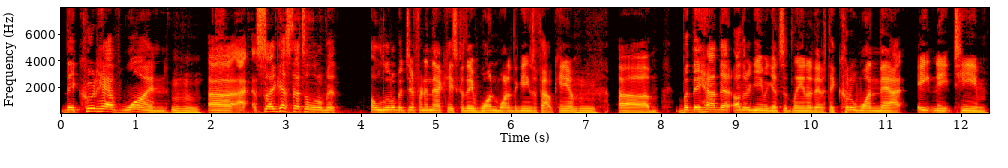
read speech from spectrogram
they could have won. Mm-hmm. Uh, so I guess that's a little bit a little bit different in that case because they won one of the games without Cam. Mm-hmm. Um, but they had that other game against Atlanta that if they could have won that eight and eight team,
